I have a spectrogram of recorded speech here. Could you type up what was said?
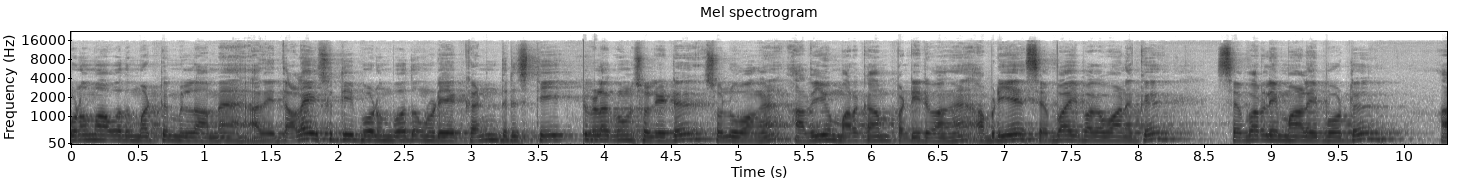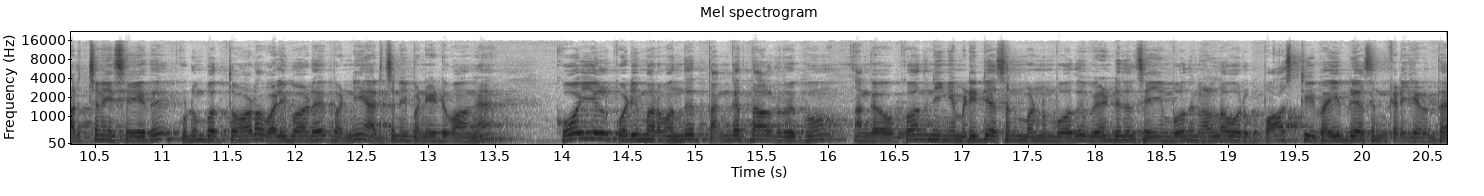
குணமாவது மட்டும் இல்லாமல் அதை தலையை சுற்றி போடும்போது உங்களுடைய கண் திருஷ்டி விலகும்னு சொல்லிட்டு சொல்லுவாங்க. அதையும் மறக்காமல் பண்ணிடுவாங்க. அப்படியே செவ்வாய் பகவானுக்கு செவ்வரளி மாலை போட்டு அர்ச்சனை செய்து குடும்பத்தோட வழிபாடு பண்ணி அர்ச்சனை பண்ணிவிடுவாங்க கோயில் கொடிமரம் வந்து தங்கத்தால் இருக்கும். அங்கே உட்காந்து நீங்கள் மெடிடேஷன் பண்ணும்போது வேண்டுதல் செய்யும்போது நல்ல ஒரு பாசிட்டிவ் வைப்ரேஷன் கிடைக்கிறத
